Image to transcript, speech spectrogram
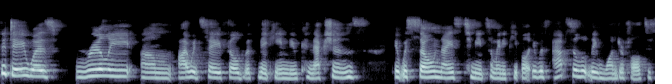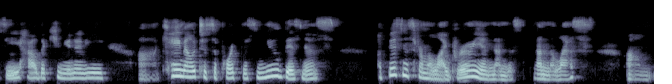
The day was really, um, I would say, filled with making new connections. It was so nice to meet so many people. It was absolutely wonderful to see how the community uh, came out to support this new business, a business from a librarian nonetheless. Um,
